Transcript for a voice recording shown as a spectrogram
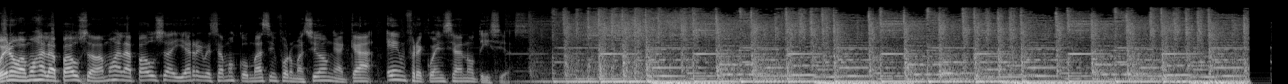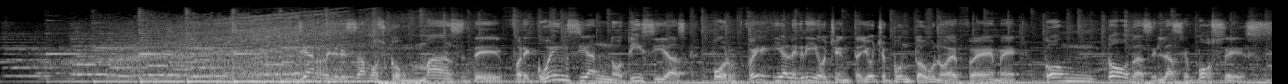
Bueno, vamos a la pausa, vamos a la pausa y ya regresamos con más información acá en Frecuencia Noticias. Ya regresamos con más de Frecuencia Noticias por Fe y Alegría 88.1 FM con todas las voces.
